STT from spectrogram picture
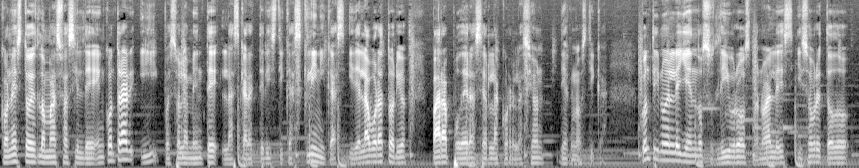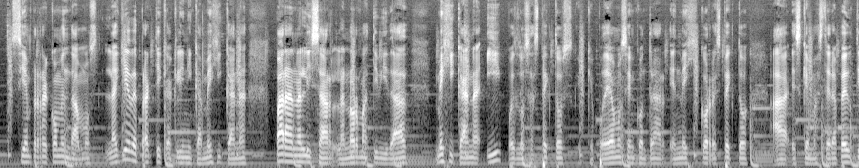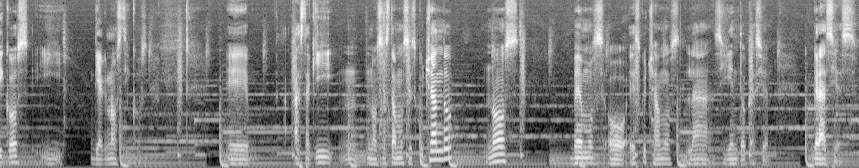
Con esto es lo más fácil de encontrar y pues solamente las características clínicas y de laboratorio para poder hacer la correlación diagnóstica. Continúen leyendo sus libros, manuales y sobre todo siempre recomendamos la guía de práctica clínica mexicana para analizar la normatividad mexicana y pues los aspectos que podríamos encontrar en México respecto a esquemas terapéuticos y diagnósticos. Eh, hasta aquí nos estamos escuchando. Nos vemos o escuchamos la siguiente ocasión. Gracias.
